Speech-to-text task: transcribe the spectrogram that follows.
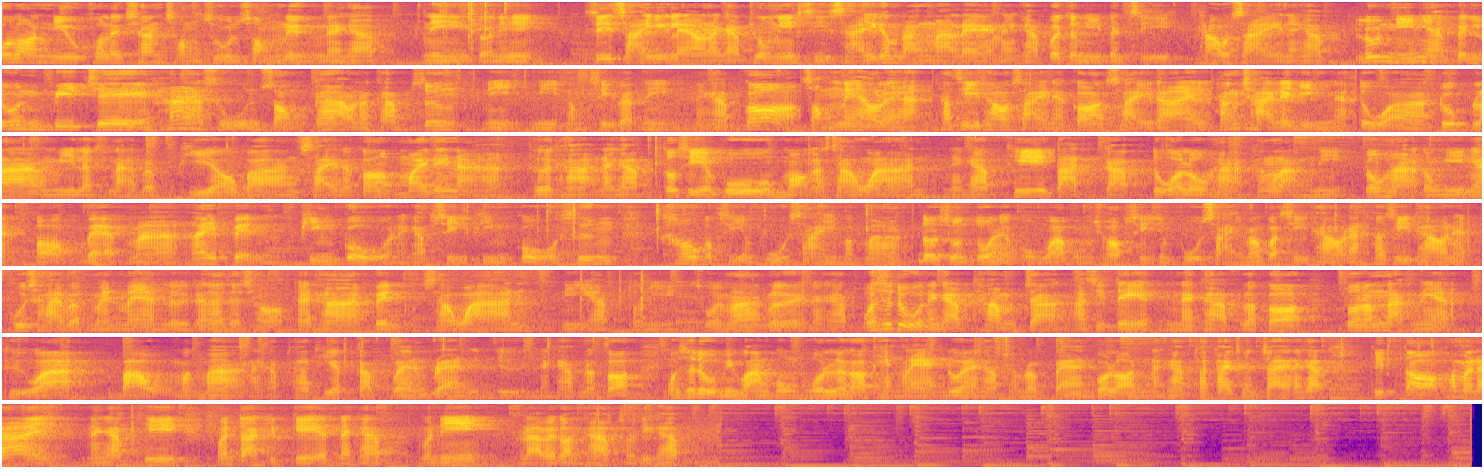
b o l o n New Collection 2021 นะครับ นี่ตัวนี้ สีใสอีกแล้วนะครับ ช่วงนี้สีใสกำลังมาแรงนะครับ ก็จะมีเป็นสีเทาใสนะครับ รุ่นนี้เนี่ยเป็นรุ่น BJ 5029นะครับ ซึ่งนี่มี2สีแบบนี้นะครับ ก็ 2 แนวเลยฮะ ถ้าสีเทาใสเนี่ยก็ใส่ได้ทั้งชายและหญิงนะ ตัวรูปร่างมีลักษณะแบบเพียวบางใส่แล้วก็ไม่ได้หนาเทอะทะนะครับ ตัวสีชมพูเหมาะกับสาวหวานนะครับ ที่ตัดกับตัวโลหะข้างหลังนี่ โลหะตรงนี้เนี่ยออกแบบมาให้เป็นพิงโกนะครับ สีพิงโก ซึ่งเข้ากับสีชมพูใสมากๆ โดยส่วนตัวเนี่ยผมว่าผมชอบสีชมพูใสมากกว่าสีเทานะ ถ้าสีเทาเนี่ยผู้ชายแบบแมนๆเลยก็น่าจะชอบ แต่ถ้าเป็นสาวหวานนี่ครับตัวนี้สวยมากเลยนะครับ วัสดุนะครับทำจากอะซิเตตนะครับ แล้วก็ตัวน้ำหนักเนี่ยถือว่าเบามากๆนะครับถ้าเทียบกับแว่นแบรนด์อื่นๆนะครับแล้วก็วัสดุมีความคงทนแล้วก็แข็งแรงด้วยนะครับสำหรับแบรนด์โบลอนนะครับถ้าใครสนใจนะครับติดต่อเข้ามาได้นะครับที่แว่นตากิฟเกตนะครับวันนี้ลาไปก่อนครับ สวัสดีครับ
